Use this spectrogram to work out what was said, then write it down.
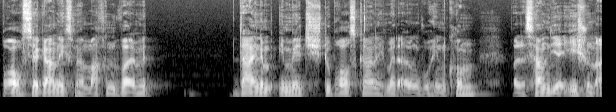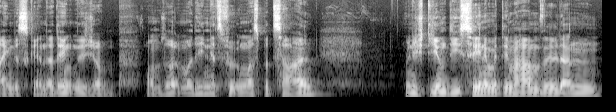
brauchst ja gar nichts mehr machen, weil mit deinem Image, du brauchst gar nicht mehr da irgendwo hinkommen, weil das haben die ja eh schon eingescannt. Da denken die sich ja, warum sollten wir den jetzt für irgendwas bezahlen? Wenn ich die und die Szene mit dem haben will, dann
